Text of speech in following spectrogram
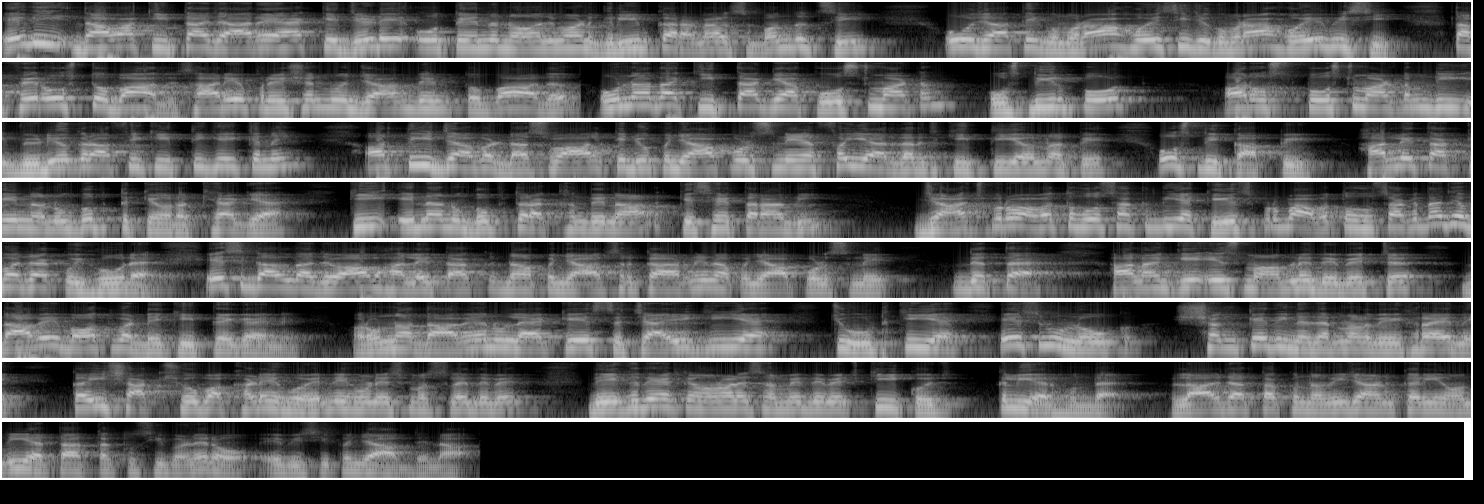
ਇਹ ਵੀ ਦਾਵਾ ਕੀਤਾ ਜਾ ਰਿਹਾ ਹੈ ਕਿ ਜਿਹੜੇ ਉਹ ਤਿੰਨ ਨੌਜਵਾਨ ਗਰੀਬ ਘਰਾਂ ਨਾਲ ਸੰਬੰਧਿਤ ਸੀ, ਉਹ ਜਾਂ ਤੇ ਗੁੰਮਰਾਹ ਹੋਏ ਸੀ, ਜੇ ਗੁੰਮਰਾਹ ਹੋਏ ਵੀ ਸੀ, ਤਾਂ ਫਿਰ ਉਸ ਤੋਂ ਬਾਅਦ ਸਾਰੇ ਆਪਰੇਸ਼ਨ ਨੂੰ ਅੰਜਾਮ ਦੇਣ ਤੋਂ ਬਾਅਦ ਉਹਨਾਂ ਦਾ ਕੀਤਾ ਗਿਆ ਪੋਸਟਮਾਰਟਮ ਉਸ ਦੀ ਰਿਪੋਰਟ ਔਰ ਉਸ ਪੋਸਟਮਾਰਟਮ ਦੀ ਵੀਡੀਓਗ੍ਰਾਫੀ ਕੀਤੀ ਗਈ ਕਿ ਨਹੀਂ? ਔਰ ਤੀਜਾ ਵੱਡਾ ਸਵਾਲ ਕਿ ਜੋ ਪੰਜਾਬ ਪੁਲਿਸ ਨੇ ਐਫ ਆਈ ਆਰ ਦਰਜ ਕੀਤੀ ਹੈ ਉਹਨਾਂ ਤੇ ਉਸ ਦੀ ਕਾਪੀ ਹਾਲੇ ਤੱਕ ਇਹਨਾਂ ਨੂੰ ਗੁਪਤ ਕਿਉਂ ਰੱਖਿਆ ਗਿਆ ਕਿ ਇਹਨਾਂ ਨੂੰ ਗੁਪਤ ਰੱਖਣ ਦੇ ਨਾਲ ਕਿਸੇ ਤਰ੍ਹਾਂ ਦੀ ਜਾਂਚ ਪ੍ਰਭਾਵਿਤ ਹੋ ਸਕਦੀ ਹੈ, ਕੇਸ ਪ੍ਰਭਾਵਿਤ ਹੋ ਸਕਦਾ ਜਾਂ ਵਜ੍ਹਾ ਕੋਈ ਹੋਰ ਹੈ? ਇਸ ਗੱਲ ਦਾ ਜਵਾਬ ਹਾਲੇ ਤੱਕ ਨਾ ਪੰਜਾਬ ਸਰਕਾਰ ਨੇ, ਨਾ ਪੰਜਾਬ ਪੁਲਿਸ ਨੇ ਦਿੱਤਾ ਹੈ। ਹਾਲਾਂਕਿ ਇਸ ਮਾਮਲੇ ਦੇ ਵਿੱਚ ਦਾਅਵੇ ਬਹੁਤ ਵੱਡੇ ਕੀਤੇ ਗਏ ਨੇ, ਪਰ ਉਹਨਾਂ ਦਾਅਵਿਆਂ ਨੂੰ ਲੈ ਕੇ ਸਚਾਈ ਕੀ ਹੈ, ਝੂਠ ਕੀ ਹੈ, ਇਸ ਨੂੰ ਲੋਕ ਸ਼ੰਕੇ ਦੀ ਨਜ਼ਰ ਨਾਲ ਵੇਖ ਰਹੇ ਨੇ। ਕਈ ਸ਼ੱਕ ਸ਼ੋਭਾ ਖੜੇ ਹੋਏ ਨੇ ਹੁਣ ਇਸ ਮਸਲੇ ਦੇ ਵਿੱਚ। ਦੇਖਦੇ ਹਾਂ ਕਿ ਆਉਣ ਵਾਲੇ ਸਮੇਂ ਦੇ ਵਿੱਚ ਕੀ ਕੁਝ ਕਲੀਅਰ ਹੁੰਦਾ ਹੈ। ਫਿਲਹਾਲ ਜਦ ਤੱਕ ਨਵੀਂ ਜਾਣਕਾਰੀ ਆਉਂਦੀ ਹੈ, ਤਦ ਤੱਕ ਤੁਸੀਂ ਬਣੇ ਰਹੋ ABC ਪੰਜਾਬ ਦੇ ਨਾਲ।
